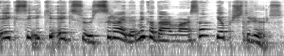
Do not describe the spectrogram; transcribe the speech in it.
eksi 2, eksi 3 sırayla ne kadar varsa yapıştırıyoruz.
